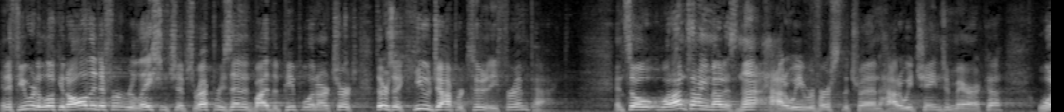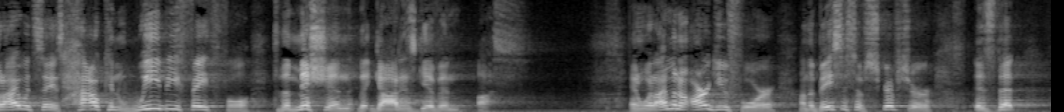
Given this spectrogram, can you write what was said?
And if you were to look at all the different relationships represented by the people in our church, there's a huge opportunity for impact. And so, what I'm talking about is not how do we reverse the trend, how do we change America. What I would say is, how can we be faithful to the mission that God has given us? And what I'm going to argue for on the basis of Scripture is that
